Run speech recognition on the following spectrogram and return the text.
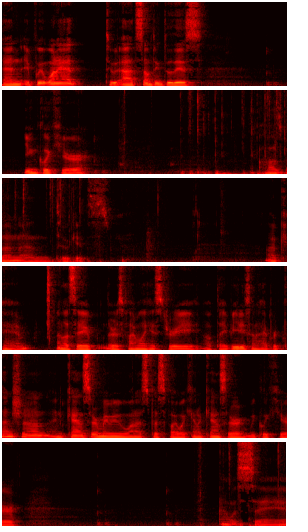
And if we wanted to add something to this, you can click here husband and two kids. Okay, and let's say there's family history of diabetes and hypertension and cancer. Maybe we want to specify what kind of cancer. We click here. I would say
